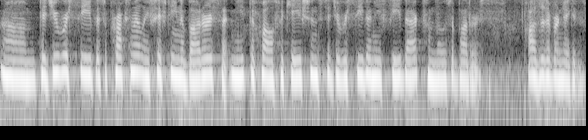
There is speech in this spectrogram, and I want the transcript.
Um, Did you receive, there's approximately 15 abutters that meet the qualifications. Did you receive any feedback from those abutters, positive or negative?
